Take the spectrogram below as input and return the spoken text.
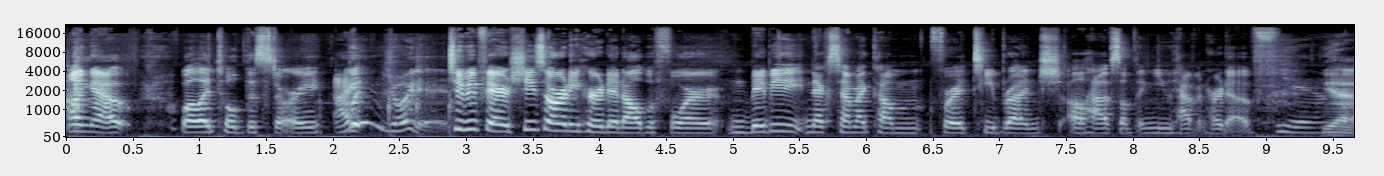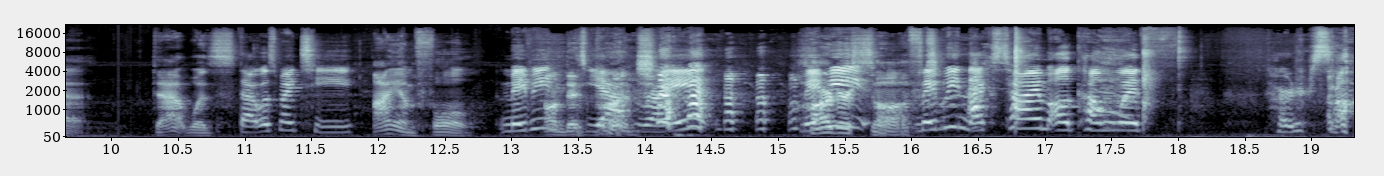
hung out while I told this story. I But enjoyed it. to be fair, she's already heard it all before. Maybe next time I come for a tea brunch, I'll have something you haven't heard of. Yeah. Yeah, that was. That was my tea. I am full. Maybe On this yeah, brunch. right? Maybe Hard or soft? maybe next time I'll come with harder soft.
